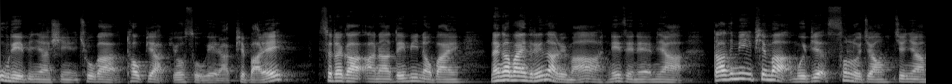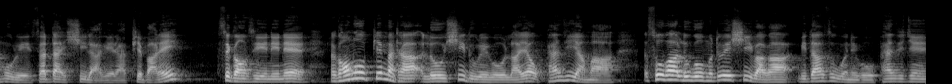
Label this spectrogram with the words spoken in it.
ဥပဒေပညာရှင်အချို့ကထောက်ပြပြောဆိုခဲ့တာဖြစ်ပါတယ်။စစ်တပ်ကအာဏာသိမ်းပြီးနောက်ပိုင်းနိုင်ငံပိုင်သတင်းစာတွေမှာနေ့စဉ်နဲ့အမျှတာသမီအဖြစ်မှအမွေပြတ်ဆွန့်လွတ်ကြောင်းကြေညာမှုတွေဇက်တိုက်ရှိလာခဲ့တာဖြစ်ပါတယ်။ စစ်ကောင်စီအနေနဲ့၎င်းတို့ပြစ်မှတ်ထားအလိုရှိသူတွေကိုလာရောက်ဖမ်းဆီးရမှာအဆိုပါလူကိုမတွေ့ရှိပါကမိသားစုဝင်တွေကိုဖမ်းဆီးခြင်း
